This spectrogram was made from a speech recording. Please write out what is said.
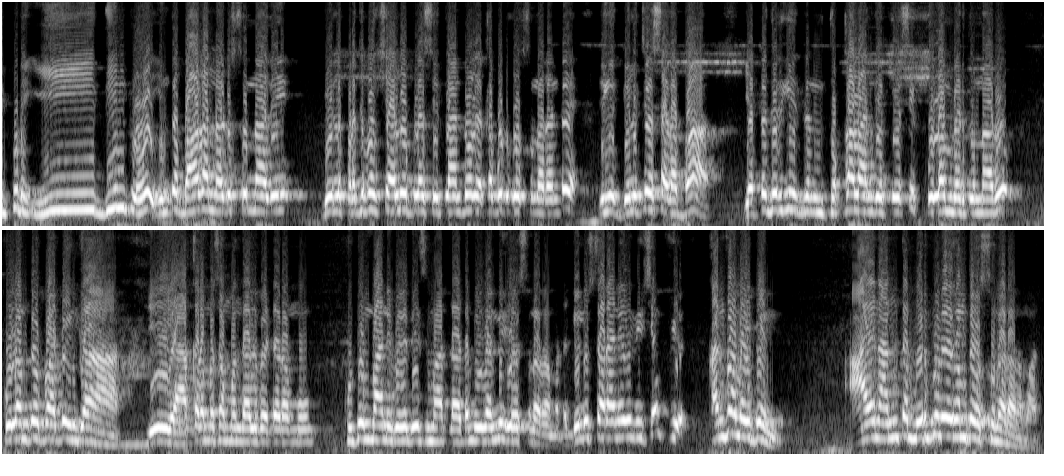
ఇప్పుడు ఈ దీంట్లో ఇంత బాగా నడుస్తున్నది వీళ్ళ ప్రతిపక్షాలు ప్లస్ ఇట్లాంటి వాళ్ళు ఎట్లా పుట్టుకొస్తున్నారంటే ఇంక గెలిచేస్తాడబ్బా ఎట్ట తిరిగి తొక్కాలని చెప్పేసి కులం పెడుతున్నారు. కులంతో పాటు ఇంకా ఈ అక్రమ సంబంధాలు పెట్టడము కుటుంబాన్ని విడదీసి మాట్లాడడం ఇవన్నీ చేస్తున్నారు అనమాట గెలుస్తారనేది విషయం కన్ఫర్మ్ అయిపోయింది. ఆయన అంత మెరుపు వేగంతో వస్తున్నారు అనమాట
